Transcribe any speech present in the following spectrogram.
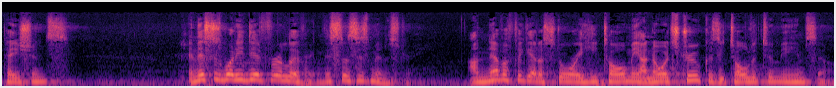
patients. And this is what he did for a living. This was his ministry. I'll never forget a story he told me. I know it's true because he told it to me himself.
